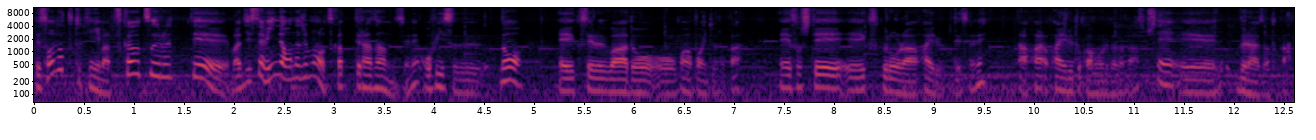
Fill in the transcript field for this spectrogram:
で、そうなった時に、まあ、使うツールって、まあ、実際みんな同じものを使ってるはずなんですよね。オフィスの、えー、Excel、Word、PowerPoint とか、えー、そして、えー、エクスプローラーファイルですよね。あファイルとかフォルダとか、そして、えー、ブラウザとか。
